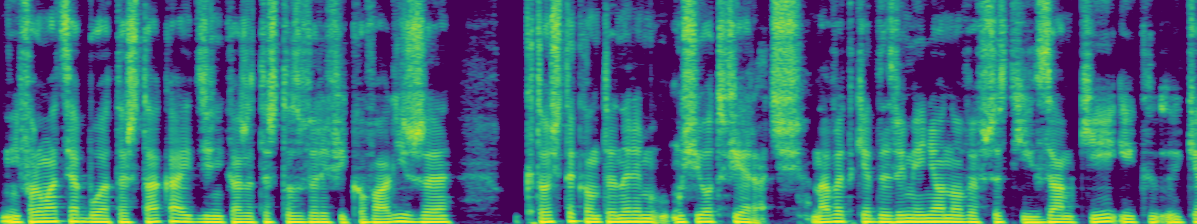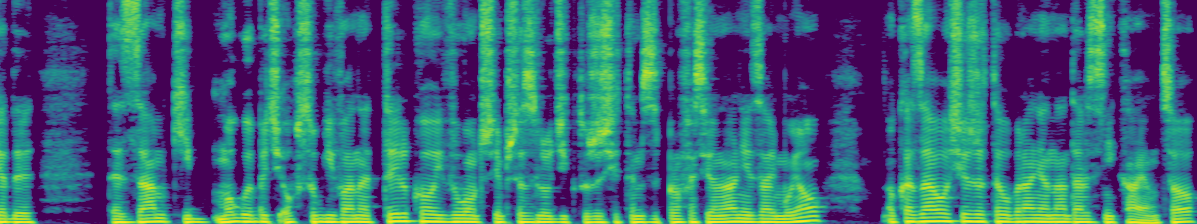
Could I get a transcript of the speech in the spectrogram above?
Informacja była też taka, i dziennikarze też to zweryfikowali, że ktoś te kontenery musi otwierać. Nawet kiedy wymieniono we wszystkich zamki i kiedy te zamki mogły być obsługiwane tylko i wyłącznie przez ludzi, którzy się tym profesjonalnie zajmują, okazało się, że te ubrania nadal znikają, co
